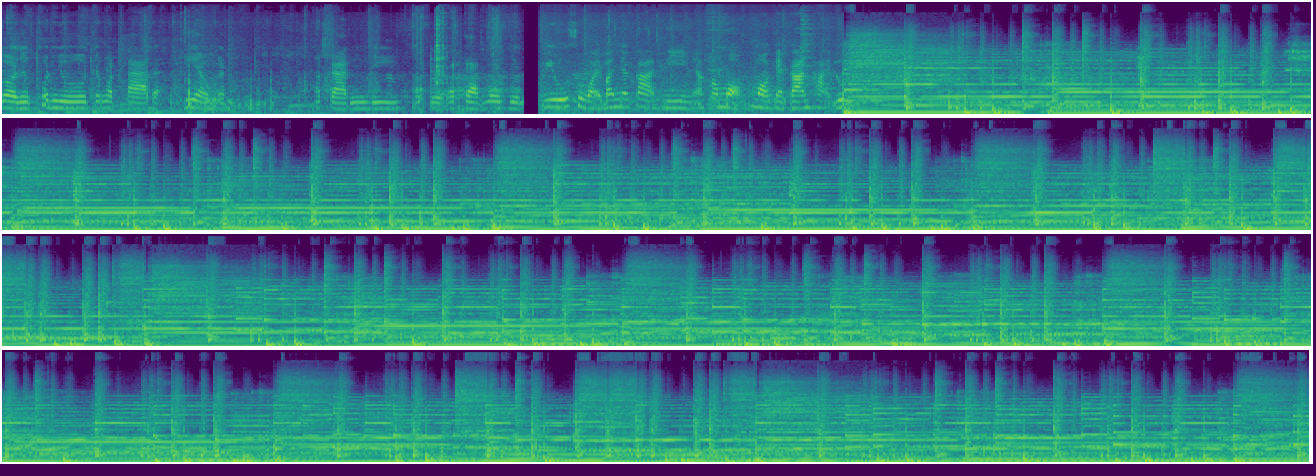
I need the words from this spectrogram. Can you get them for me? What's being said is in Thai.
ก็ยังคนอยู่จังหวัดตาดอะเที่ยวกัน อากาศมันดีโอเคอากาศไม่สุดวิวสวยบรรยากาศดีอย่างเงี้ยค่ะเหมาะเหมาะแก่การถ่ายรูป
